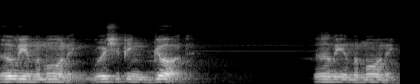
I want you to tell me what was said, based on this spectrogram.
early in the morning, worshipping God early in the morning?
